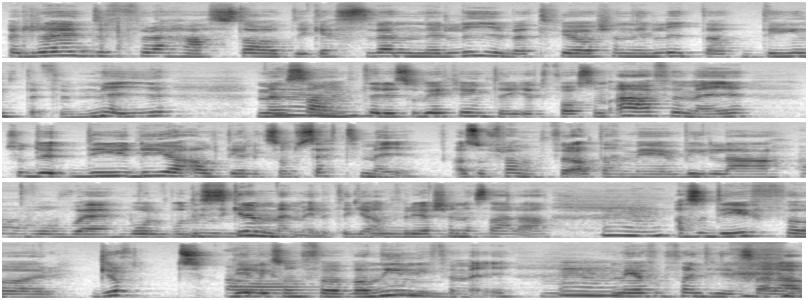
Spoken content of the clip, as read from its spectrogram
rädd för det här stadiga svennelivet för jag känner lite att det är inte för mig. Men Mm. samtidigt så vet jag inte riktigt vad som är för mig. Så det, det är ju det jag alltid har liksom sett mig, alltså framför allt det här med villa, Ja. Volvo, Volvo det Mm. skrämmer mig lite grann för jag känner så här, Mm. alltså det är för grått. Det är liksom för vanilj Mm. för mig. Mm. Men jag är fortfarande inte riktigt såhär,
